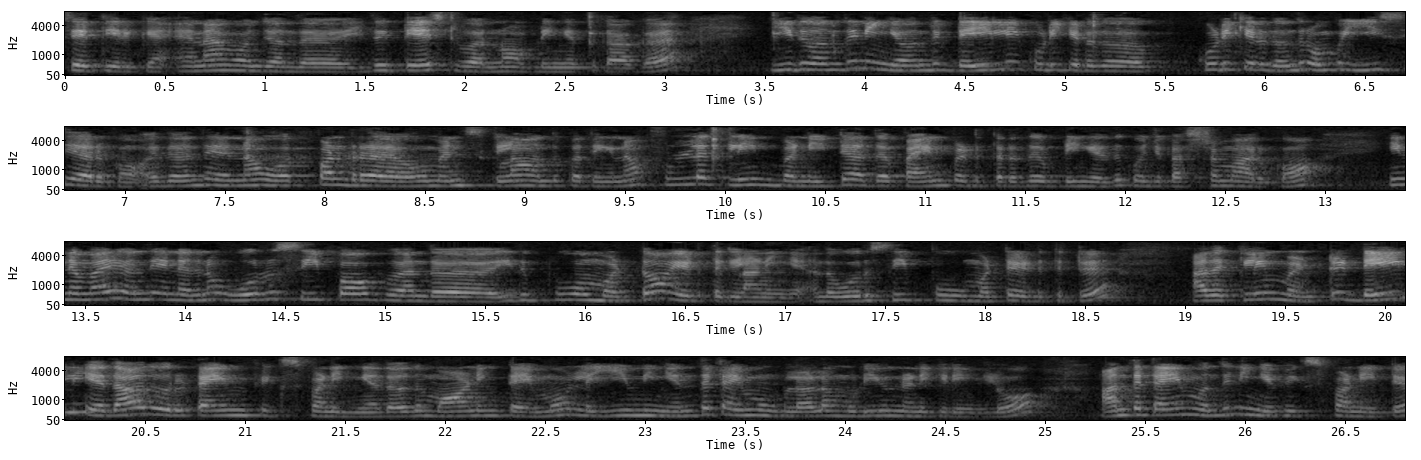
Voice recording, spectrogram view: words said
சேர்த்திருக்கேன். ஏன்னா கொஞ்சம் அந்த இது டேஸ்ட் வரணும் அப்படிங்கிறதுக்காக. இது வந்து நீங்கள் வந்து டெய்லி குடிக்கிறது குடிக்கிறது வந்து ரொம்ப ஈஸியாக இருக்கும். இது வந்து என்ன ஒர்க் பண்ணுற உமன்ஸ்க்குலாம் வந்து பார்த்தீங்கன்னா ஃபுல்லாக க்ளீன் பண்ணிவிட்டு அதை பயன்படுத்துறது அப்படிங்கிறது கொஞ்சம் கஷ்டமாக இருக்கும். இந்த மாதிரி வந்து என்னதுன்னா ஒரு சீப் ஆஃப் அந்த இது பூவை மட்டும் எடுத்துக்கலாம் நீங்கள் அந்த ஒரு சீப் பூ மட்டும் எடுத்துகிட்டு அதை க்ளீன் பண்ணிட்டு டெய்லி ஏதாவது ஒரு டைம் ஃபிக்ஸ் பண்ணிக்கங்க. அதாவது மார்னிங் டைமோ இல்லை ஈவினிங் எந்த டைம் உங்களால் முடியும்னு நினைக்கிறீங்களோ அந்த டைம் வந்து நீங்கள் ஃபிக்ஸ் பண்ணிவிட்டு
